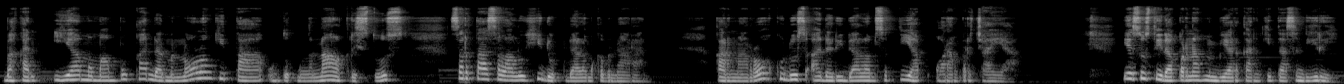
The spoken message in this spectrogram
Bahkan ia memampukan dan menolong kita untuk mengenal Kristus serta selalu hidup dalam kebenaran. Karena roh kudus ada di dalam setiap orang percaya. Yesus tidak pernah membiarkan kita sendiri.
